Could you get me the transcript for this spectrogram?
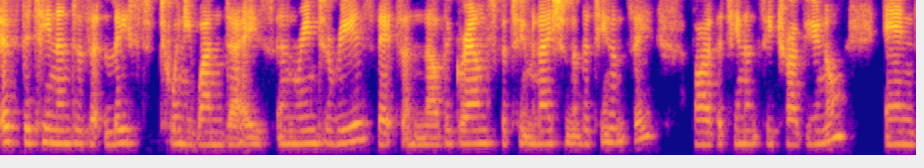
If the tenant is at least 21 days in rent arrears, that's another grounds for termination of the tenancy by the Tenancy Tribunal. And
